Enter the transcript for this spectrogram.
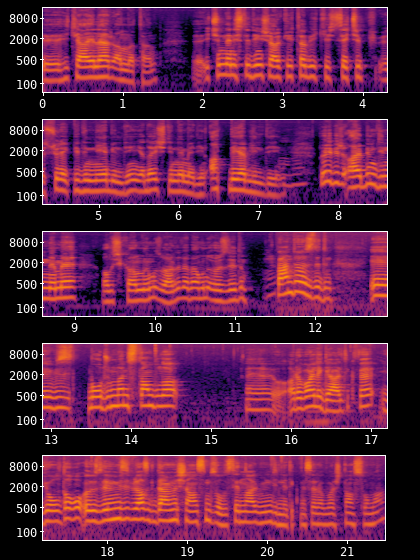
e, hikayeler anlatan, içinden istediğin şarkıyı tabii ki seçip e, sürekli dinleyebildiğin ya da hiç dinlemediğin, atlayabildiğin. Böyle bir albüm dinleme alışkanlığımız vardı ve ben bunu özledim. Ben de özledim. Ee, biz Bodrum'dan İstanbul'a e, arabayla geldik ve yolda o özlemimizi biraz giderme şansımız oldu. Senin albümünü dinledik mesela baştan sona.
